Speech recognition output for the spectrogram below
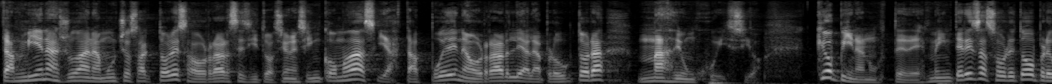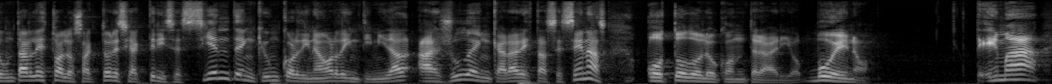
también ayudan a muchos actores a ahorrarse situaciones incómodas y hasta pueden ahorrarle a la productora más de un juicio. ¿Qué opinan ustedes? Me interesa sobre todo preguntarle esto a los actores y actrices. ¿Sienten que un coordinador de intimidad ayuda a encarar estas escenas o todo lo contrario? Bueno, tema...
